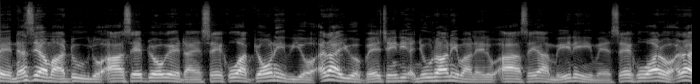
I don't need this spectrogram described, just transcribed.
လည်းနက်ဆရာမအတူလို့အာဆဲပြောခဲ့တဲ့အတိုင်းဆဲခိုးကပြောနေပြီးတော့အဲ့ဒါယူကဘယ်ချိန်ထိအညိုးထားနေပါလဲလို့အာဆဲကမေးနေမယ်ဆဲခိုးကတော့အဲ့ဒါ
